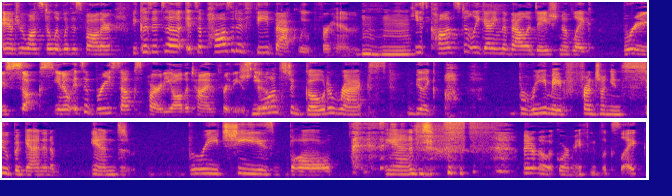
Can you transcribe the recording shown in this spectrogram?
Andrew wants to live with his father? Because it's a it's a positive feedback loop for him. Mm-hmm. He's constantly getting the validation of like Bree sucks. You know, it's a Bree sucks party all the time for these He two. wants to go to Rex and be like, oh, Bree made French onion soup again and a and Brie cheese ball and I don't know what gourmet food looks like.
